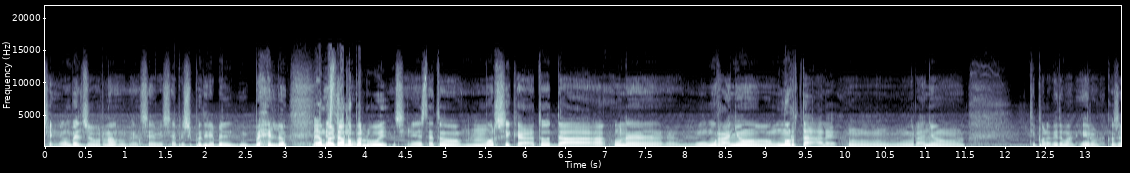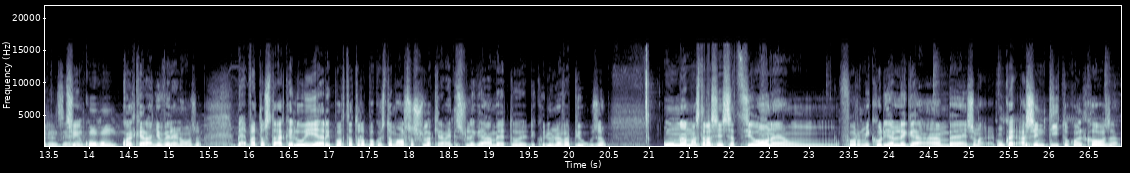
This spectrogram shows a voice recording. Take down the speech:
Sì, un bel giorno, eh, sempre, sempre si può dire bel- bello. Beh, è un bel stato- giorno per lui. Sì, è stato morsicato da una- un ragno mortale, un, un ragno tipo la vedova nera, una cosa del genere. Sì, comunque un qualche ragno velenoso. Beh, fatto sta che lui ha riportato dopo questo morso, sulla, chiaramente sulle gambe, di cui lui non aveva più uso, una, una strana sensazione, un formicolio alle gambe, insomma, comunque ha sentito qualcosa.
